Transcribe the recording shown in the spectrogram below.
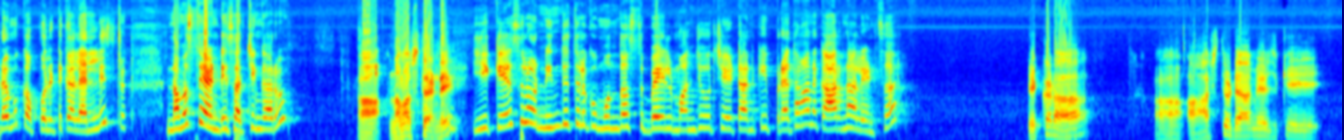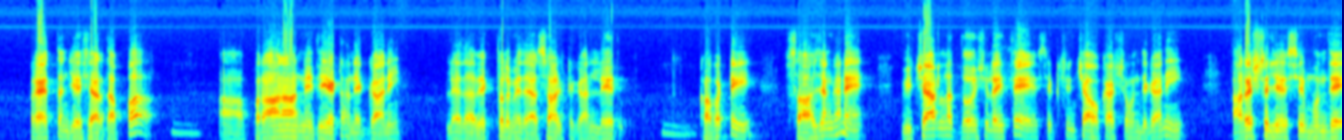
ప్రముఖ పొలిటికల్ అనలిస్ట్ నమస్తే అండి సత్యం గారు. నమస్తే అండి. ఈ కేసులో నిందితులకు ముందస్తు బెయిల్ మంజూరు చేయడానికి ప్రధాన కారణాలు ఏంటి సార్? ఇక్కడ ఆస్తి డ్యామేజ్కి ప్రయత్నం చేశారు తప్ప ప్రాణాన్ని తీయటానికి కానీ లేదా వ్యక్తుల మీద అసాల్ట్ కానీ లేదు. కాబట్టి సహజంగానే విచారణ దోషులైతే శిక్షించే అవకాశం ఉంది కానీ అరెస్ట్ చేసి ముందే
